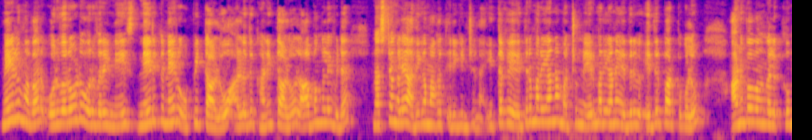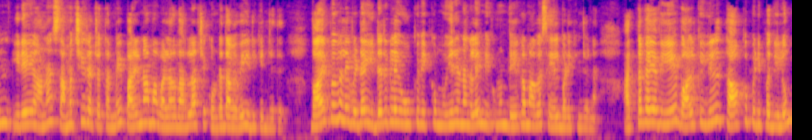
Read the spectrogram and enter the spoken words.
மேலும் அவர் ஒருவரோடு ஒருவரை நே நேருக்கு நேர் ஒப்பிட்டாலோ அல்லது கணித்தாலோ லாபங்களை விட நஷ்டங்களே அதிகமாக தெரிகின்றன. இத்தகைய எதிர்மறையான மற்றும் நேர்மறையான எதிர் எதிர்பார்ப்புகளும் அனுபவங்களுக்கும் இடையேயான சமச்சீரற்ற தன்மை பரிணாம வள வரலாற்றை கொண்டதாகவே இருக்கின்றது. வாய்ப்புகளை விட இடர்களை ஊக்குவிக்கும் உயிரினங்களே மிகவும் வேகமாக செயல்படுகின்றன. அத்தகையவையே வாழ்க்கையில் தாக்கு பிடிப்பதிலும்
